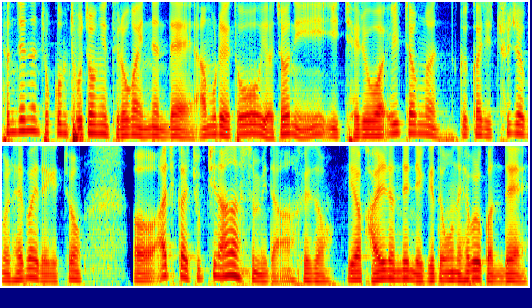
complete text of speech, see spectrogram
현재는 조금 조정이 들어가 있는데 아무래도 여전히 이 재료와 일정은 끝까지 추적을 해봐야 되겠죠. 어, 아직까지 죽진 않았습니다. 그래서 이와 관련된 얘기도 오늘 해볼 건데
